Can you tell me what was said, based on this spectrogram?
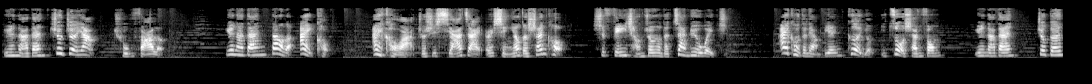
约拿丹就这样出发了。约拿丹到了隘口，隘口啊，就是狭窄而险要的山口，是非常重要的战略位置。隘口的两边各有一座山峰，约拿丹就跟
